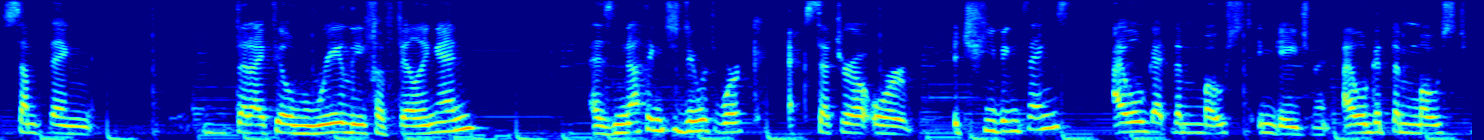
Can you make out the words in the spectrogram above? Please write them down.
something that I feel really fulfilling in, has nothing to do with work, etc., or achieving things, I will get the most engagement. I will get the most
